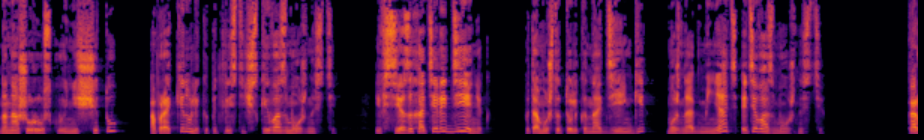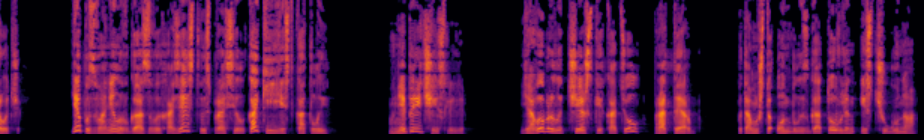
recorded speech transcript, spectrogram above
на нашу русскую нищету опрокинули капиталистические возможности, и все захотели денег, потому что только на деньги можно обменять эти возможности. Короче, я позвонила в газовое хозяйство и спросила, какие есть котлы. Мне перечислили. Я выбрала чешский котел Протерм, потому что он был изготовлен из чугуна.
